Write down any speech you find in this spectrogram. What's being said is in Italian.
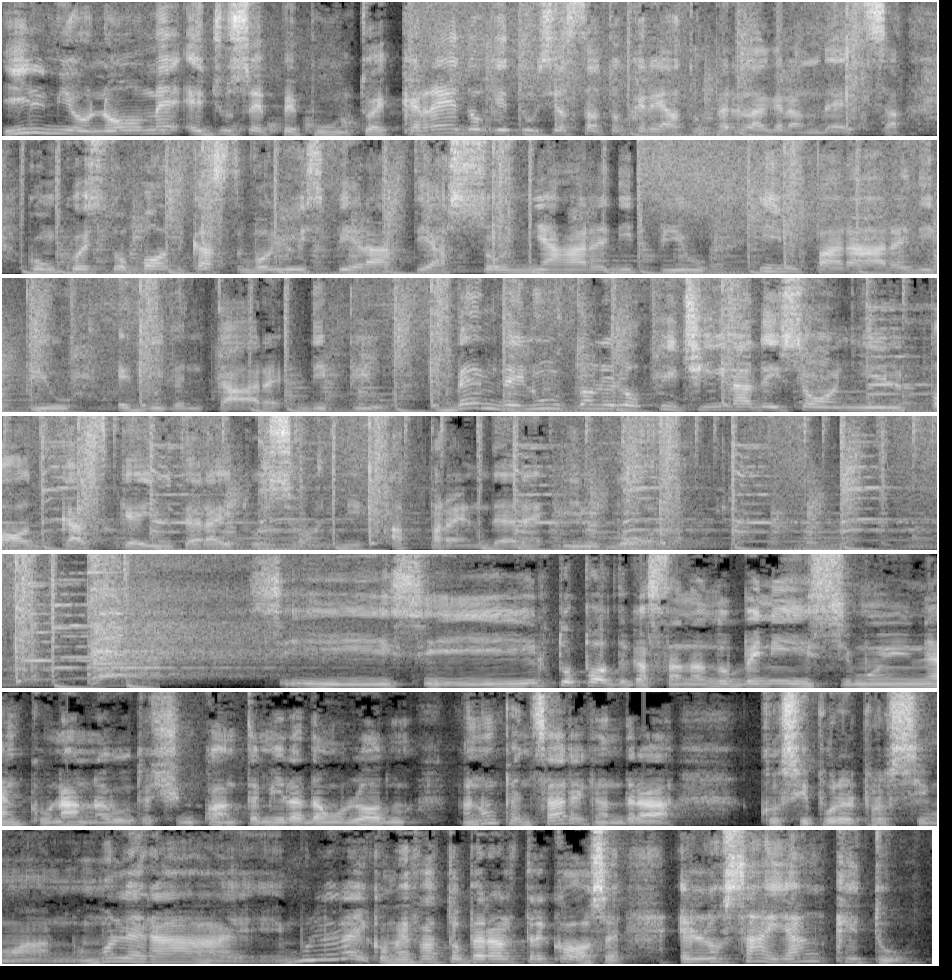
Il mio nome è Giuseppe Punto e credo che tu sia stato creato per la grandezza. Con questo podcast voglio ispirarti a sognare di più, imparare di più e diventare di più. Benvenuto nell'Officina dei Sogni, il podcast che aiuterà i tuoi sogni a prendere il volo. Sì, sì, il tuo podcast sta andando benissimo, in neanche un anno ha avuto 50.000 download, ma non pensare che andrà così pure il prossimo anno. Mollerai, mollerai come hai fatto per altre cose e lo sai anche tu.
